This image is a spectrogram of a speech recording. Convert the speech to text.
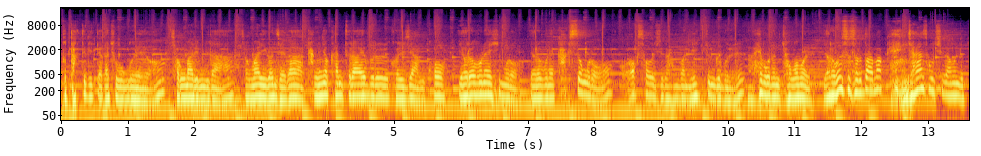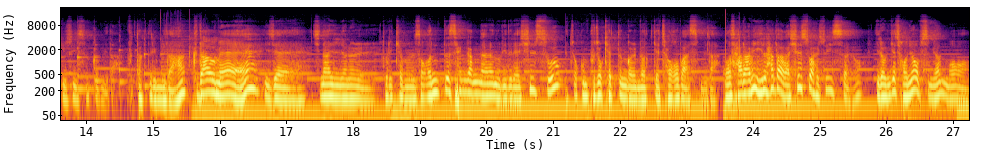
부탁드릴 때가 좋은 거예요. 정말입니다. 정말 이건 제가 강력한 드라이브를 걸지 않고 여러분의 힘으로, 여러분의 각성으로 꼭 서울시가 한번 1등급을 해보는 경험을 여러분 스스로도 아마 굉장한 성취감을 느낄 수 있을 겁니다. 부탁드립니다. 그 다음에 이제 지난 1년을 돌이켜보면서 언뜻 생각나는 우리들의 실수, 조금 부족했던 걸 몇 개 적어봤습니다. 뭐 사람이 일하다가 실수할 수 있어요. 이런 게 전혀 없으면 뭐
